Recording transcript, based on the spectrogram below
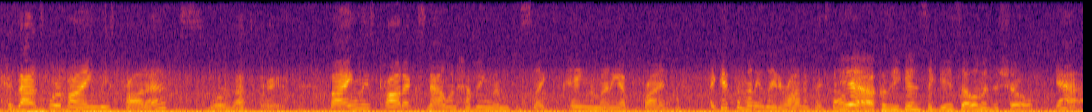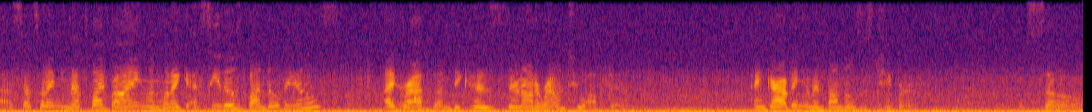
because that's where buying these products. Well, that's great. Buying these products now and having them just like paying the money up front, I get the money later on if I sell Yeah, because you can you can sell them at the show. them. Yeah, so that's what I mean. That's why buying them when I get, see those bundle deals, I Yeah. grab them because they're not around too often, and grabbing them in bundles is cheaper. So.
